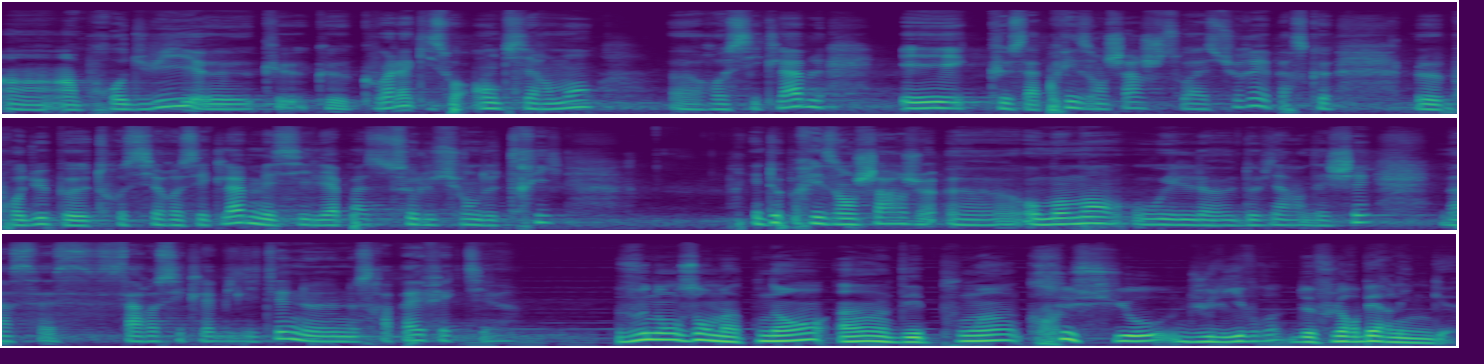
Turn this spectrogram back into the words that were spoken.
un, produit, que, voilà, qui soit entièrement recyclable et que sa prise en charge soit assurée parce que le produit peut être aussi recyclable mais s'il n'y a pas de solution de tri et de prise en charge euh, au moment où il devient un déchet, ben sa, recyclabilité ne, ne, sera pas effective. Venons-en maintenant à un des points cruciaux du livre de Fleur Berlingen.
